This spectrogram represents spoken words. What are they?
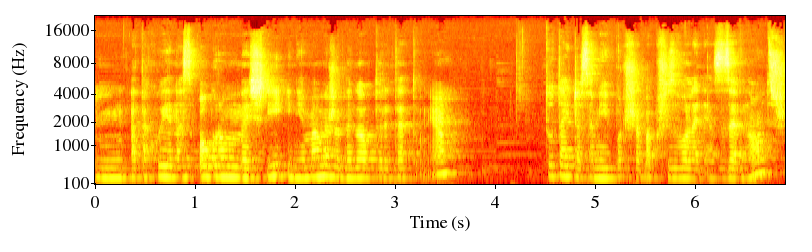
mm, atakuje nas ogrom myśli i nie mamy żadnego autorytetu, nie? Tutaj czasami potrzeba przyzwolenia z zewnątrz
